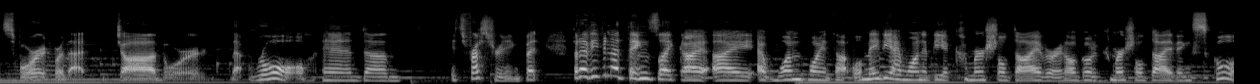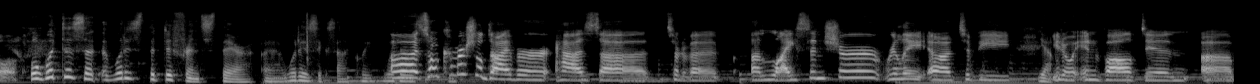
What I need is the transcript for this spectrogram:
sport or that job or that role. And um, it's frustrating but but i've even had things like i i at one point thought well maybe i want to be a commercial diver and i'll go to commercial diving school well what does that what is the difference there uh, what is exactly what uh, is- so a commercial diver has uh, sort of a, a licensure really uh, to be Yeah. you know involved in uh,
